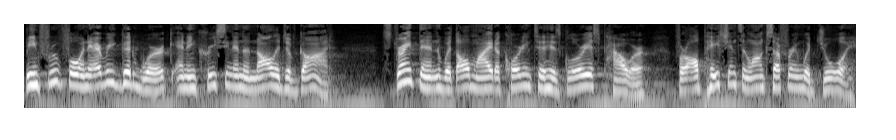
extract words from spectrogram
being fruitful in every good work, and increasing in the knowledge of God strengthened with all might according to his glorious power, for all patience and long suffering with joy.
